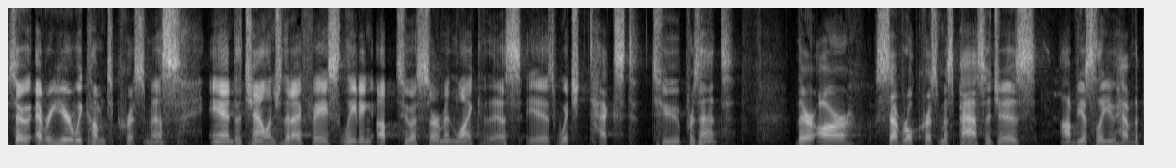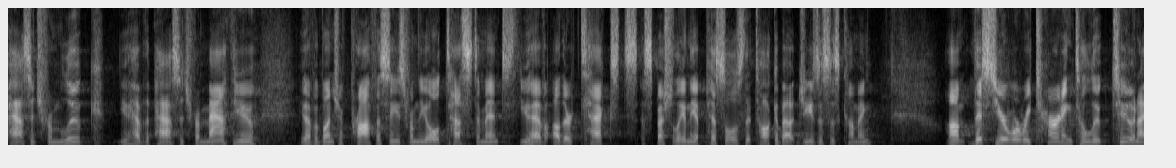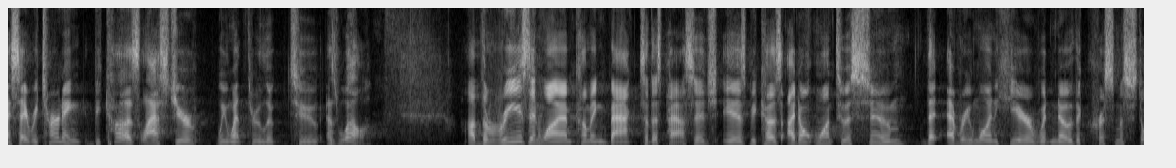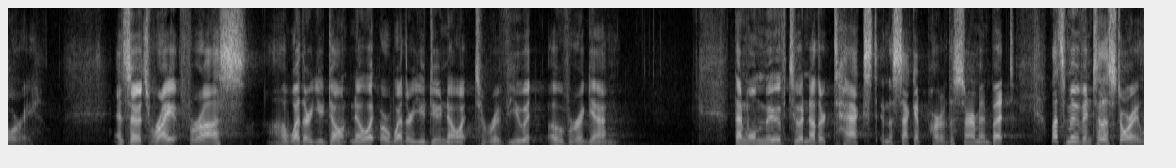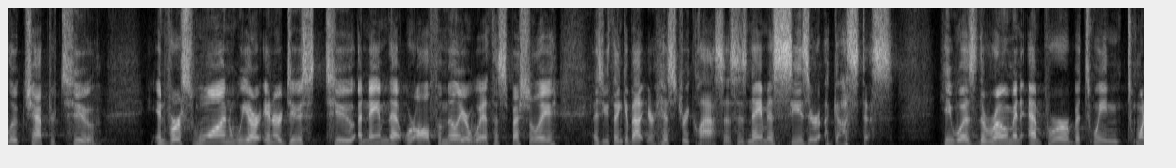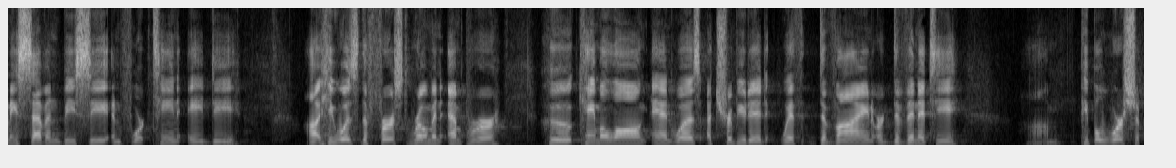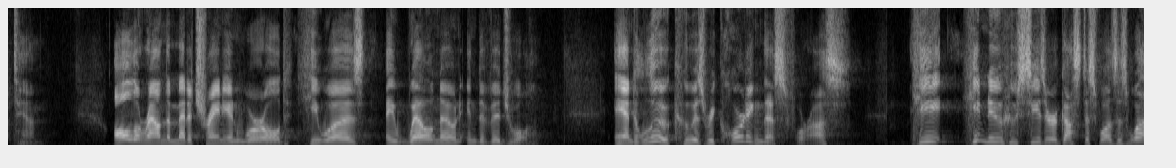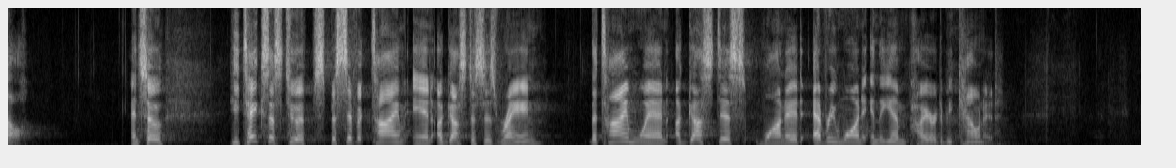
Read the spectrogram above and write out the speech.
So every year we come to Christmas, and the challenge that I face leading up to a sermon like this is which text to present. There are several Christmas passages. Obviously, you have the passage from Luke, you have the passage from Matthew, you have a bunch of prophecies from the Old Testament, you have other texts, especially in the epistles, that talk about Jesus' coming. Um, this year we're returning to Luke 2, and I say returning because last year we went through Luke 2 as well. Uh, the reason why I'm coming back to this passage is because I don't want to assume that everyone here would know the Christmas story. And so it's right for us, uh, whether you don't know it or whether you do know it, to review it over again. Then we'll move to another text in the second part of the sermon. But let's move into the story, Luke chapter 2. In verse 1, we are introduced to a name that we're all familiar with, especially as you think about your history classes. His name is Caesar Augustus. He was the Roman emperor between 27 BC and 14 AD. Uh, he was the first Roman emperor who came along and was attributed with divine or divinity. Um, people worshiped him. All around the Mediterranean world, he was a well known individual. And Luke, who is recording this for us, he, he knew who Caesar Augustus was as well. And so he takes us to a specific time in Augustus's reign the time when Augustus wanted everyone in the empire to be counted.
